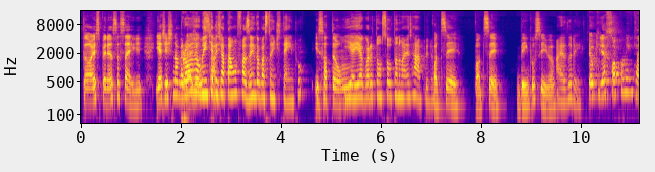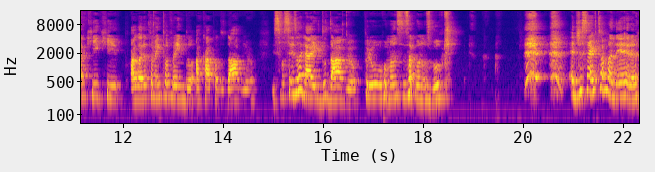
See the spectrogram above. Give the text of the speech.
Então a esperança segue. E a gente, na verdade, Provavelmente não eles já estavam fazendo há bastante tempo. E só tão... E aí agora estão soltando mais rápido. Pode ser, pode ser. Bem possível. Ai, adorei. Eu queria só comentar aqui que agora eu também tô vendo a capa do W. E se vocês olharem do W pro Romances a Bonus Book, é de certa maneira.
